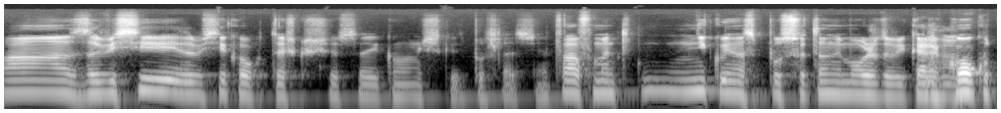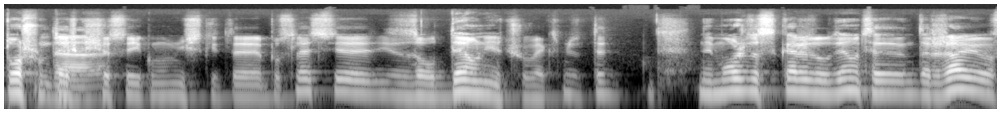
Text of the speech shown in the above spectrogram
А, зависи, зависи колко тежко ще са економическите последствия. Това в момента никой на по света не може да ви каже Мгм. колко точно Да. тежки ще са економическите последствия за отделния човек. Те, не може да се каже за отделните държави в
